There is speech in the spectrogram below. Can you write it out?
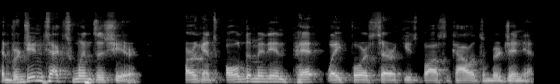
And Virginia Tech's wins this year are against Old Dominion, Pitt, Wake Forest, Syracuse, Boston College, and Virginia.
